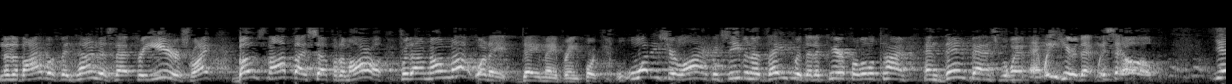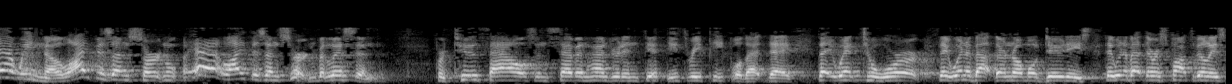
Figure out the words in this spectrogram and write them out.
Now the Bible's been telling us that for years, right? Boast not thyself of tomorrow, for thou know not what a day may bring forth. What is your life? It's even a vapor that appear for a little time and then vanish away. And we hear that and we say, oh, yeah, we know. Life is uncertain. Yeah, life is uncertain. But listen, for 2,753 people that day. They went to work. They went about their normal duties. They went about their responsibilities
